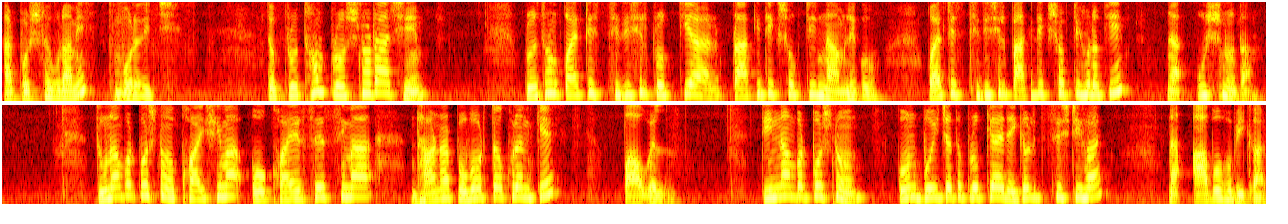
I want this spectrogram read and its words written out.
আর প্রশ্নগুলো আমি বলে দিচ্ছি। তো প্রথম প্রশ্নটা আছে প্রথম কয়েকটি স্থিতিশীল প্রক্রিয়ার প্রাকৃতিক শক্তির নাম লেখো। কয়েকটি স্থিতিশীল প্রাকৃতিক শক্তি হলো কি? না, উষ্ণতা। দু নম্বর প্রশ্ন ক্ষয়সীমা ও ক্ষয়ের শেষ সীমা ধারণার প্রবর্তক হলেন কে? পাওয়েল। তিন নম্বর প্রশ্ন, কোন বহির্জাত প্রক্রিয়ায় রেগুলেটর সৃষ্টি হয়? না আবহবিকার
